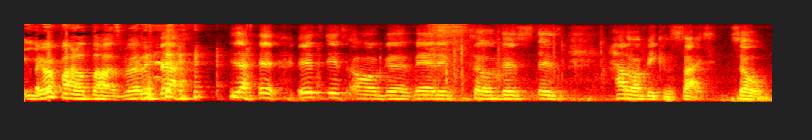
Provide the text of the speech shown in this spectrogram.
your final thoughts, brother. yeah, it, it's all good, man. It's, so there's there's how do I be concise? So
